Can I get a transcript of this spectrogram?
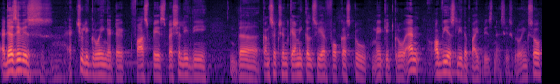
Adhesive is actually growing at a fast pace, especially the the construction chemicals we are focused to make it grow, and obviously the pipe business is growing. So,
